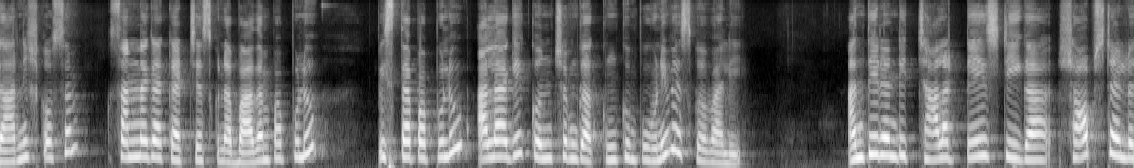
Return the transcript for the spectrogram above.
గార్నిష్ కోసం సన్నగా కట్ చేసుకున్న బాదం పప్పులు పిస్తా పప్పులు అలాగే కొంచెంగా కుంకుమ పువ్వుని వేసుకోవాలి. అంతేనండి చాలా టేస్టీగా షాప్ స్టైల్లో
